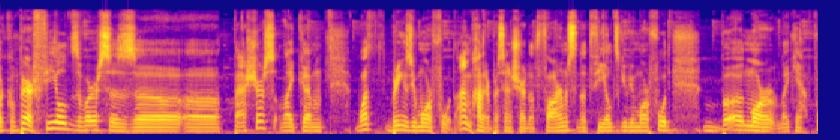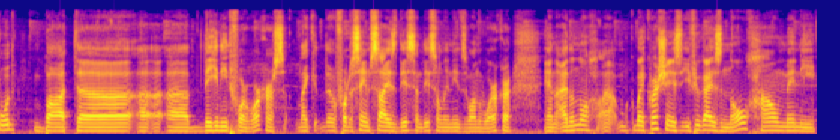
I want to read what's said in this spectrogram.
Uh, compare fields versus uh, uh, pastures. Like, um, what brings you more food? I'm 100% sure that farms, that fields give you more food, but more like yeah, food but uh, uh, uh, they need four workers. Like the, for the same size, this and this only needs one worker. And I don't know. Uh, my question is, if you guys know how many,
